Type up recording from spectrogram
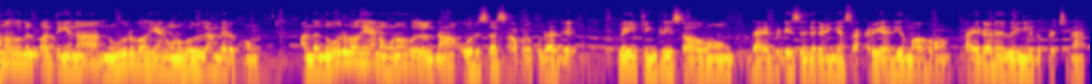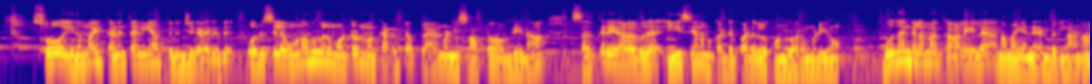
உணவுகள் பார்த்திங்கன்னா நூறு வகையான உணவுகள் தாங்க இருக்கும். அந்த நூறு வகையான உணவுகள் தான் ஒரு சில சாப்பிடக்கூடாது. வெயிட் இன்க்ரீஸ் ஆகும் டயபெட்டிஸ் இருக்கிறவங்க சர்க்கரை அதிகமாகும் தைராய்டு இருக்கிறவங்களுக்கு பிரச்சனை. ஸோ இந்த மாதிரி தனித்தனியாக பிரிஞ்சு கிடக்குது. ஒரு சில உணவுகள் மட்டும் நம்ம கரெக்டாக பிளான் பண்ணி சாப்பிட்டோம் அப்படின்னா சர்க்கரை அளவு ஈஸியாக நம்ம கட்டுப்பாடுகளை கொண்டு வர முடியும். புதன்கிழமை காலையில் நம்ம என்ன எடுத்துக்கலாம்னா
